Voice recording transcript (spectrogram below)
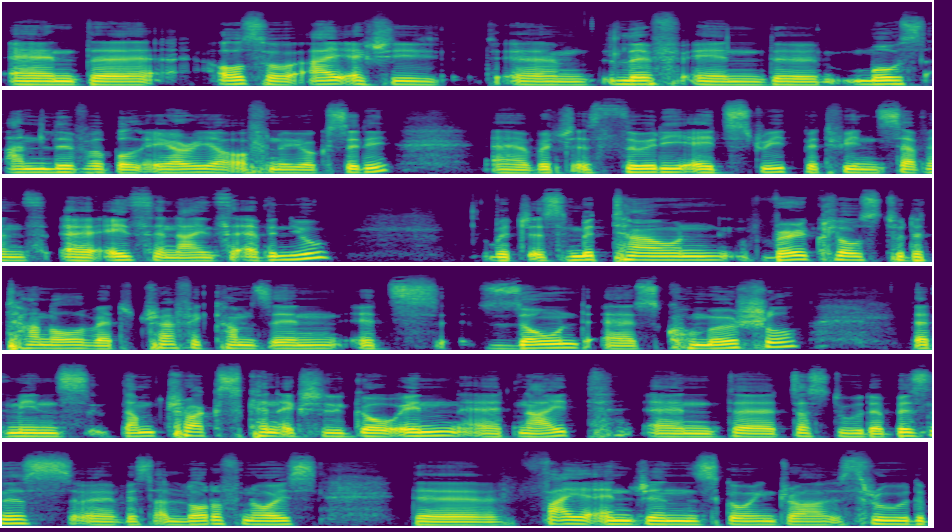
and uh, also I actually um, live in the most unlivable area of New York City, uh, which is 38th Street between 7th, uh, 8th and 9th Avenue which is midtown, very close to the tunnel where the traffic comes in. It's zoned as commercial. That means dump trucks can actually go in at night and uh, just do their business uh, with a lot of noise. The fire engines going through the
